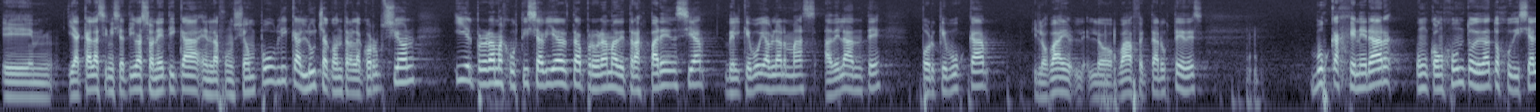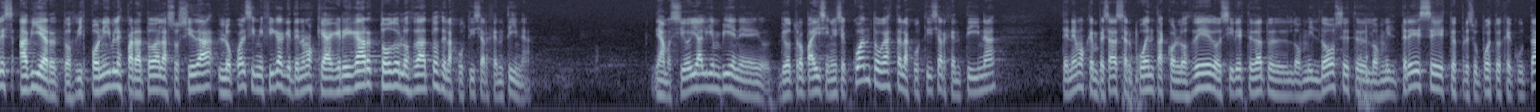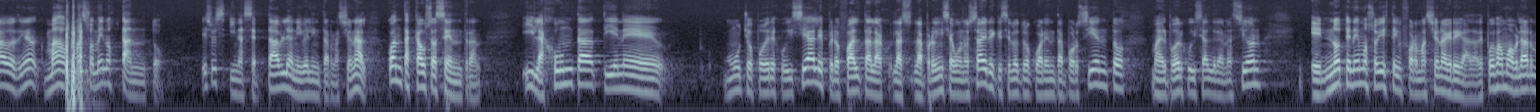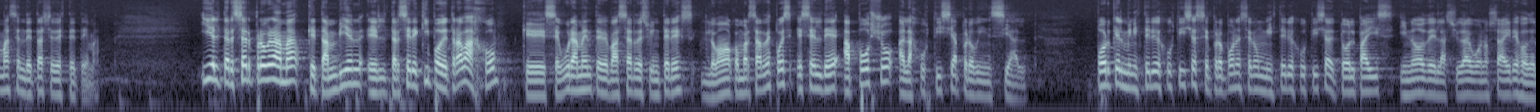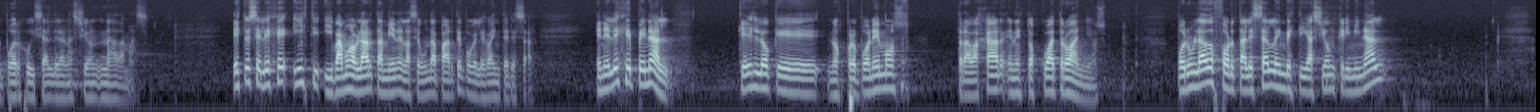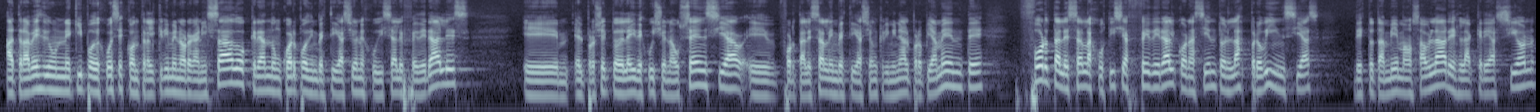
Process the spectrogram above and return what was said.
Eh, y acá las iniciativas son ética en la función pública, lucha contra la corrupción y el programa Justicia Abierta, programa de transparencia, del que voy a hablar más adelante, porque busca, y los va, los va a afectar a ustedes, busca generar un conjunto de datos judiciales abiertos, disponibles para toda la sociedad, lo cual significa que tenemos que agregar todos los datos de la justicia argentina. Digamos, si hoy alguien viene de otro país y nos dice, ¿cuánto gasta la justicia argentina? Tenemos que empezar a hacer cuentas con los dedos, decir, este dato es del 2012, este es del 2013, esto es presupuesto ejecutado, más, más o menos tanto. Eso es inaceptable a nivel internacional. ¿Cuántas causas entran? Y la Junta tiene muchos poderes judiciales, pero falta la, provincia de Buenos Aires, que es el otro 40%, más el Poder Judicial de la Nación. Eh, no tenemos hoy esta información agregada. Después vamos a hablar más en detalle de este tema. Y el tercer programa, que también el tercer equipo de trabajo, que seguramente va a ser de su interés, lo vamos a conversar después, es el de apoyo a la justicia provincial porque el Ministerio de Justicia se propone ser un Ministerio de Justicia de todo el país y no de la Ciudad de Buenos Aires o del Poder Judicial de la Nación nada más. Esto es el eje, y vamos a hablar también en la segunda parte porque les va a interesar. En el eje penal, ¿qué es lo que nos proponemos trabajar en estos cuatro años? Por un lado, fortalecer la investigación criminal a través de un equipo de jueces contra el crimen organizado, creando un cuerpo de investigaciones judiciales federales, eh, el proyecto de ley de juicio en ausencia, eh, fortalecer la investigación criminal propiamente, fortalecer la justicia federal con asiento en las provincias, de esto también vamos a hablar, es la creación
